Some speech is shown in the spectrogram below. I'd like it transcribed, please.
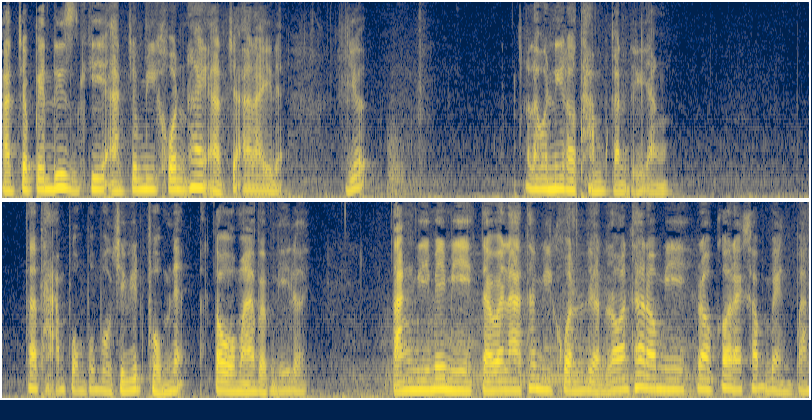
อาจจะเป็นริสกีอาจจะมีคนให้อาจจะอะไรเนี่ย เยอะ แล้ววันนี้เราทำกันหรือยัง ถ้าถามผมผมบอกชีวิตผมเนี่ย โตมาแบบนี้เลย ตังมีไม่มี แต่เวลาถ้ามีคนเดือดร้อน ถ้าเรามีเราก็อะไรครับแบ่งปัน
